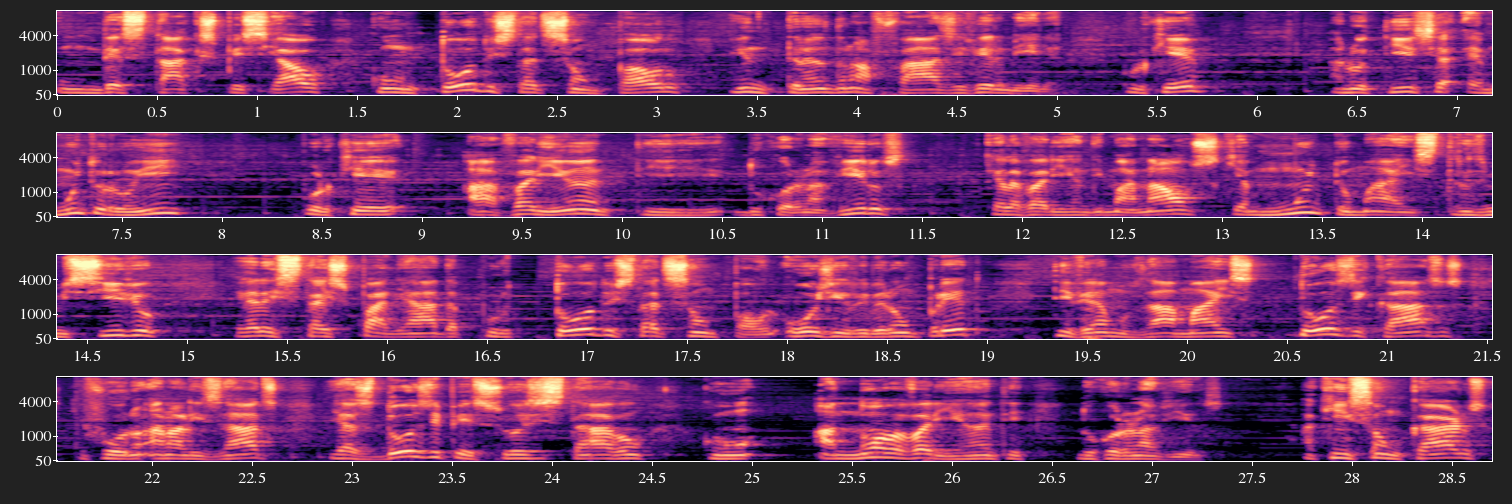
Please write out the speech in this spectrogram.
um destaque especial com todo o estado de São Paulo entrando na fase vermelha. Porque a notícia é muito ruim, porque a variante do coronavírus, aquela variante de Manaus, que é muito mais transmissível, ela está espalhada por todo o estado de São Paulo. Hoje em Ribeirão Preto tivemos lá mais 12 casos que foram analisados e as 12 pessoas estavam com a nova variante do coronavírus. Aqui em São Carlos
